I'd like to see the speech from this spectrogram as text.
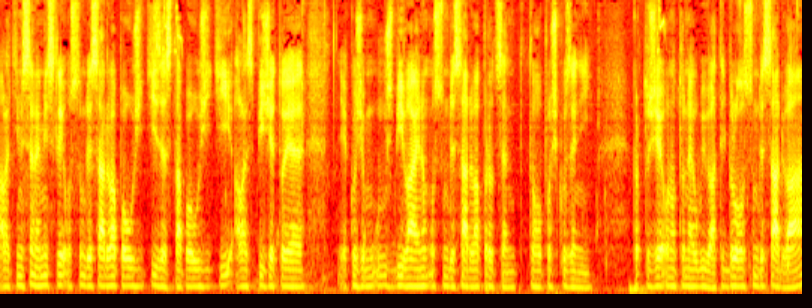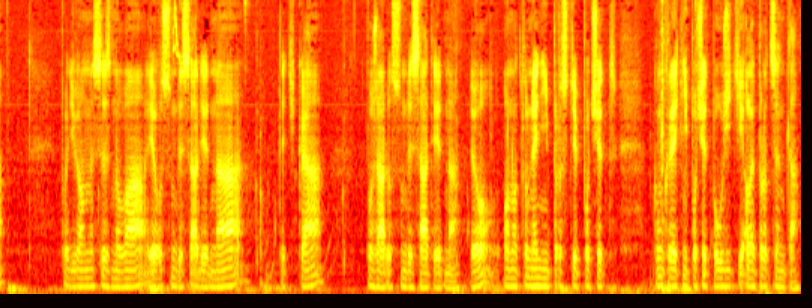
Ale tím se nemyslí 82 použití ze 100 použití, ale spíš, že to je, jako že mu už zbývá jenom 82% toho poškození. Protože ono to neubývá. Teď bylo 82, Podíváme se znova, je 81 teďka, pořád 81. Jo? Ono to není prostě počet, konkrétní počet použití, ale procenta.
